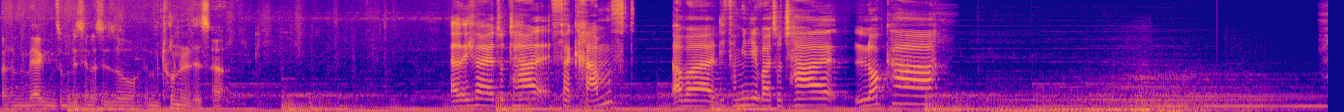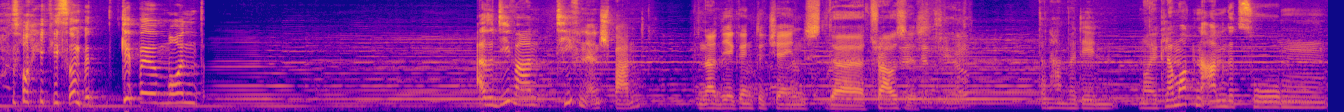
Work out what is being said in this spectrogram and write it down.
Man merkt so ein bisschen, dass sie so im Tunnel ist. Ja. Also ich war ja total verkrampft, aber die Familie war total locker. So richtig so mit Kippe im Mund. Also die waren tiefenentspannt. Now they're going to change the trousers. Dann haben wir den neue Klamotten angezogen.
